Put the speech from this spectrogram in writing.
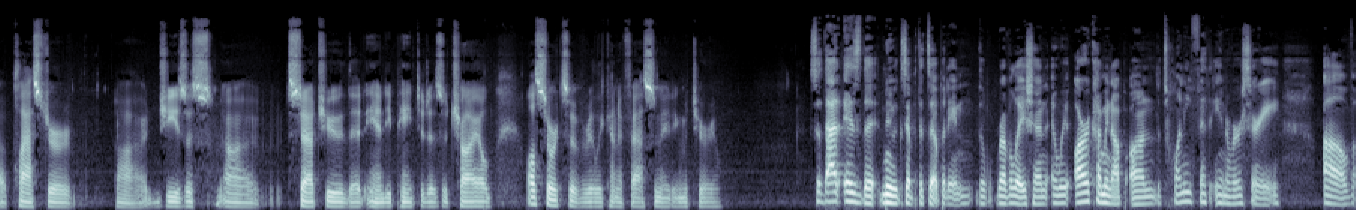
a plaster uh, Jesus uh, statue that Andy painted as a child all sorts of really kind of fascinating material. So that is the new exhibit that's opening, the Revelation, and we are coming up on the 25th anniversary of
